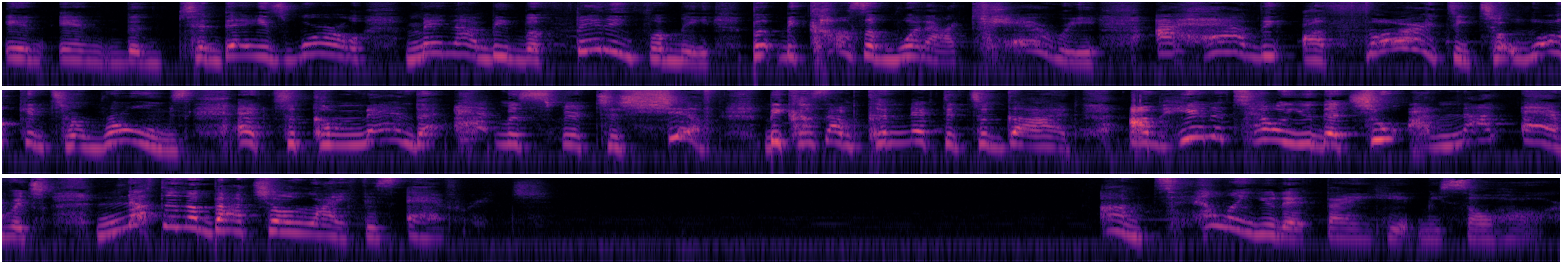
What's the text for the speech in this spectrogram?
in in the today's world may not be befitting for me, but because of what I carry, I have the authority to walk into rooms and to command the atmosphere to shift because I'm connected to God. I'm here to tell you that you are not average. Nothing about your life is average. I'm telling you that thing hit me so hard.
